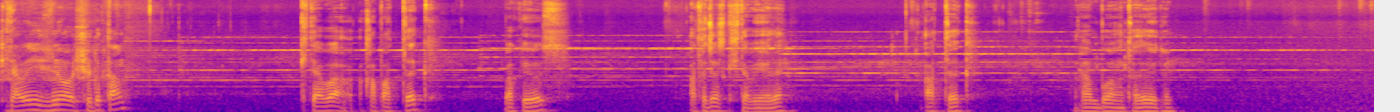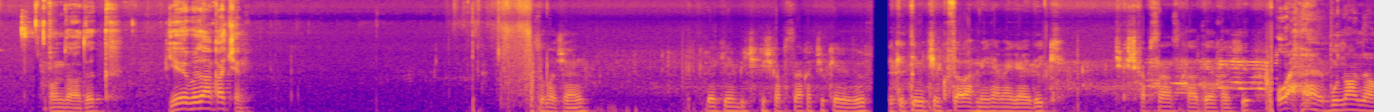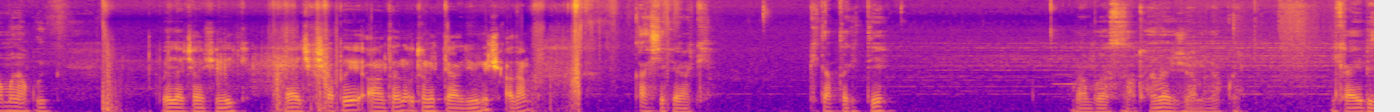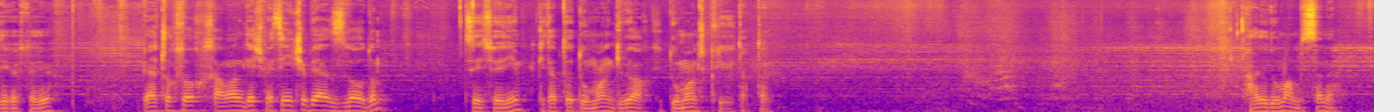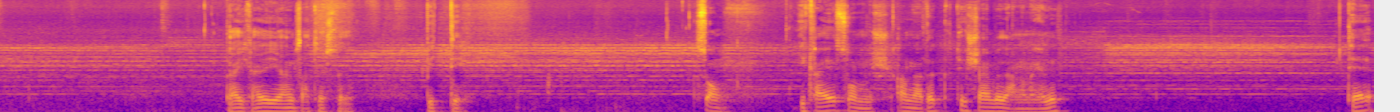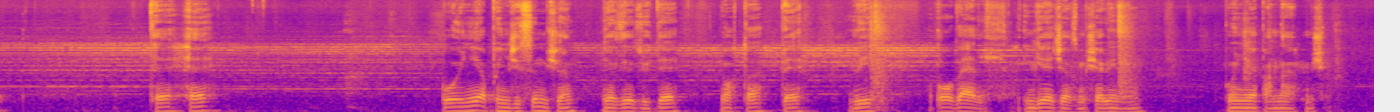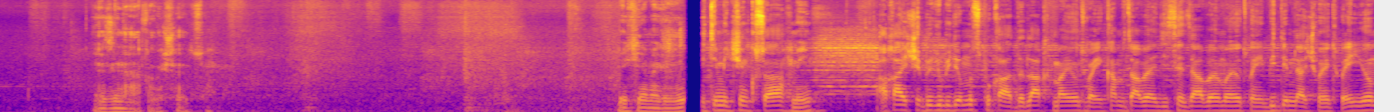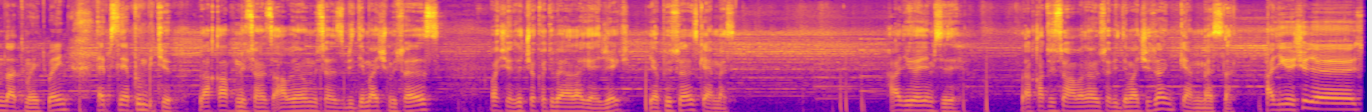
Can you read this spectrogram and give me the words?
Kitabın yüzünü oluşturduk tam. Kitabı kapattık. Bakıyoruz. Atacağız kitabı yere. Attık. Ben bu anahtarı ödüm. Onu da aldık. Yürü buradan kaçın. Su başarın. Bekleyin bir çıkış kapısına kaçıp geliyoruz. Beklediğim için kusura bakmayın hemen geldik. Çıkış kapısına az kaldı yaklaşık. Ohe bunlar ne amına koyayım. Böyle açalım şimdilik. Yani çıkış kapıyı anahtarını otomatik alıyormuş adam. Kaçtık demek. Kitap da gitti. Ben burası zaten vereceğim amına koyayım. Hikayeyi bize gösteriyor. Biraz çok soğuk zaman geçmesi için biraz hızlı oldum. Size söyleyeyim. Kitapta duman gibi. Duman çıkıyor kitaptan. Hadi duman bitsene. Daha hikaye yarım saat gösteriyor. Bitti. Son. Hikaye sonmuş. Anladık. Türkçe'nin böyle anlama gelir. T T H Bu oyunu yapımcısıymış hem. Yazı yazıyor. D nokta B V Obel. İngilizce yazmış. Bu oyunu yapanlar yapmış. Yazın arkadaşlar lütfen. Bekleme geldi. Bitim için kusura bakmayın. Arkadaşlar bugün videomuz bu kadar. Like atmayı unutmayın. Kanalımıza abone değilseniz abone olmayı unutmayın. Bildirimleri açmayı unutmayın. Yorum da atmayı unutmayın. Hepsini yapın bitiyor. Like atmıyorsanız, abone olmuyorsanız, bildirimi açmıyorsanız başınıza çok kötü belalar gelecek. Yapıyorsanız gelmez. Hadi görelim sizi. Like atıyorsan, abone olursa, bildirimi açıyorsan gelmezler. Hadi görüşürüz.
